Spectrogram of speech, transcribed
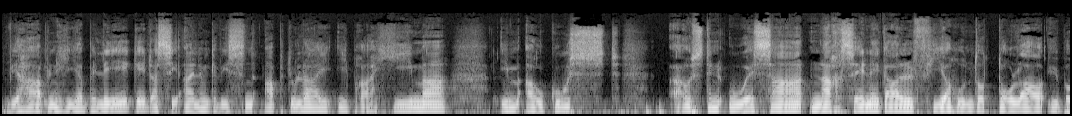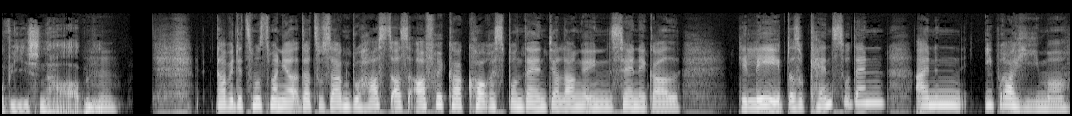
wir haben hier Belege, dass Sie einem gewissen Abdullah Ibrahima im August aus den USA nach Senegal 400 Dollar überwiesen haben. Mhm. David, jetzt muss man ja dazu sagen, du hast als Afrika-Korrespondent ja lange in Senegal gelebt. Also kennst du denn einen Ibrahima?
